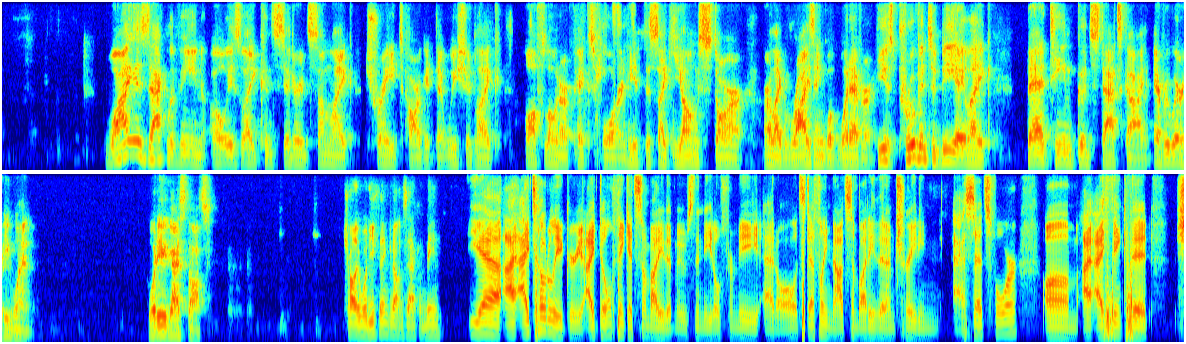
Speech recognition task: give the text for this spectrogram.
Why is Zach LaVine always like considered some like trade target that we should like offload our picks for? And he's this like young star or like rising whatever. He is proven to be a like bad team, good stats guy everywhere he went. What are you guys' thoughts? Charlie, what are you thinking on Zach LaVine? Yeah, I, I totally agree. I don't think it's somebody that moves the needle for me at all. It's definitely not somebody that I'm trading assets for. Um, I, I think that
